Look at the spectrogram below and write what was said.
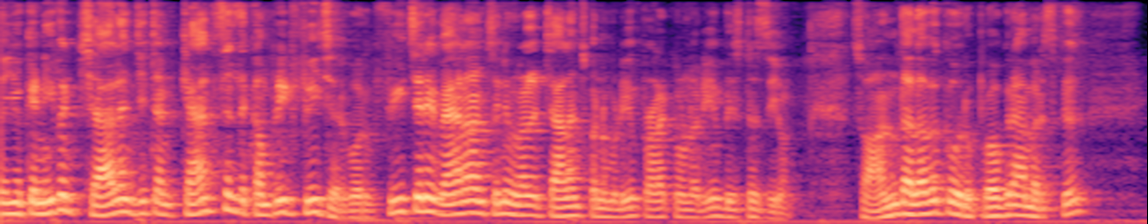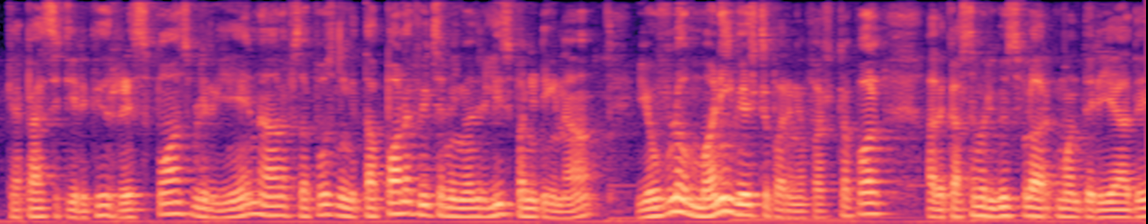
so you can even challenge it and cancel the complete feature ஒரு ஃபீச்சரே வேணான்னு சொல்லி உங்களால் சேலஞ்ச் பண்ண முடியும் ப்ராடக்ட் ஓனரையும் பிஸ்னஸையும் ஸோ அந்த அளவுக்கு ஒரு ப்ரோக்ராமர்ஸ்க்கு கெப்பாசிட்டி இருக்குது ரெஸ்பான்சிபிலிட்டி இருக்குது ஏன்னா சப்போஸ் நீங்கள் தப்பான ஃபீச்சர் நீங்கள் வந்து ரிலீஸ் பண்ணிட்டீங்கன்னா எவ்வளோ மணி வேஸ்ட்டு பாருங்கள் ஃபர்ஸ்ட் ஆஃப் ஆல் அது கஸ்டமர் யூஸ்ஃபுல்லாக இருக்குமான்னு தெரியாது.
